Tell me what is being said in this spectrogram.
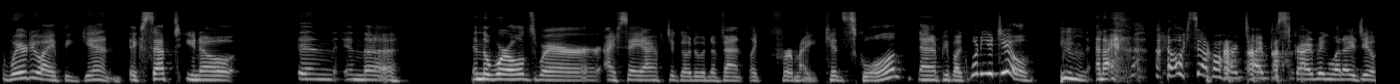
where do i begin? Except you know in in the in the worlds where I say I have to go to an event like for my kids' school, and people are like, "What do you do?" and I, I always have a hard time describing what I do.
